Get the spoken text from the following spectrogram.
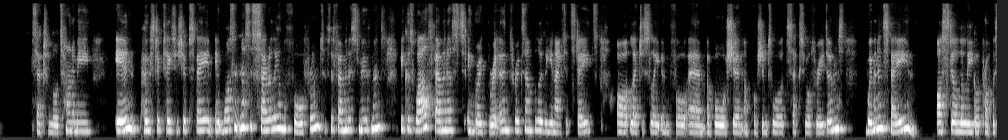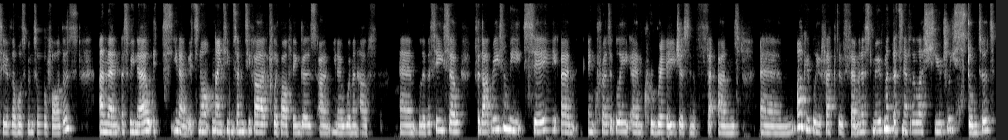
sexual autonomy in post dictatorship Spain, it wasn't necessarily on the forefront of the feminist movement because while feminists in Great Britain, for example, or the United States, are legislating for um, abortion and pushing towards sexual freedoms, women in Spain are still the legal property of their husbands or fathers. And then, as we know, it's you know it's not 1975. Click our fingers, and you know women have um, liberty. So for that reason, we see an incredibly um, courageous and, and um, arguably effective feminist movement that's nevertheless hugely stunted.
